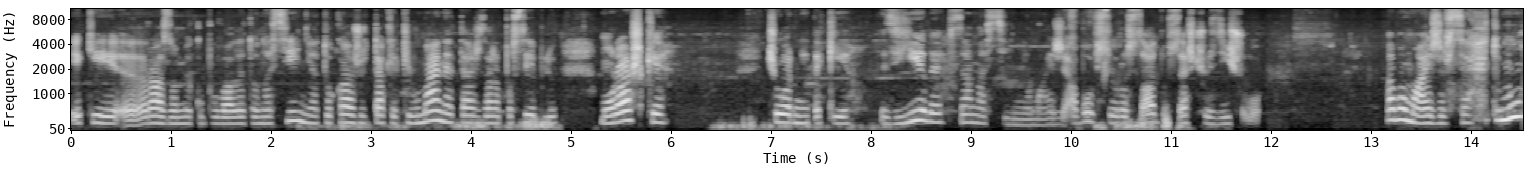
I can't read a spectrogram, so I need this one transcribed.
які е, разом ми купували то насіння, то кажуть, так як і в мене, теж зараз посиплю мурашки чорні такі, з'їли все насіння майже, або всю розсаду, все, що зійшло. Або майже все. Тому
